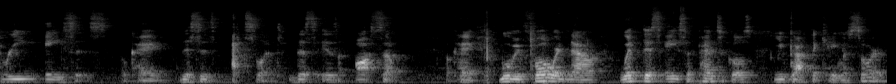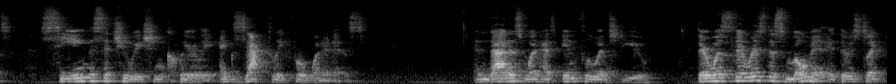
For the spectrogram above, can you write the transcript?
Three aces, okay? This is excellent. This is awesome, okay? Moving forward now, with this Ace of Pentacles, you've got the King of Swords. Seeing the situation clearly, exactly for what it is. And that is what has influenced you. There was there was this moment, it, there was like,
